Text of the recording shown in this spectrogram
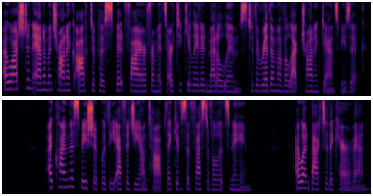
I watched an animatronic octopus spit fire from its articulated metal limbs to the rhythm of electronic dance music. I climbed the spaceship with the effigy on top that gives the festival its name. I went back to the caravan.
